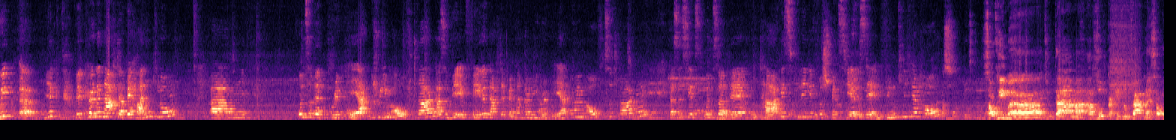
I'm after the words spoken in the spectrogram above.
wir, äh, wir, wir können nach der Behandlung ähm, unsere Repair Cream auftragen. Also wir empfehlen nach der Behandlung die Repair Cream aufzutragen. Das ist jetzt unsere Tagespflege für speziell sehr empfindliche Haut. sau khi mà chúng ta mà áp dụng các cái phương pháp này sau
